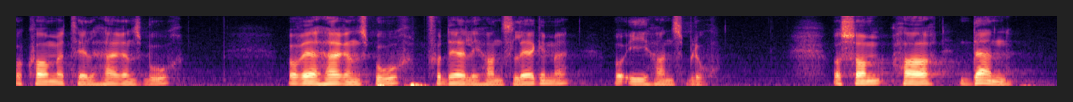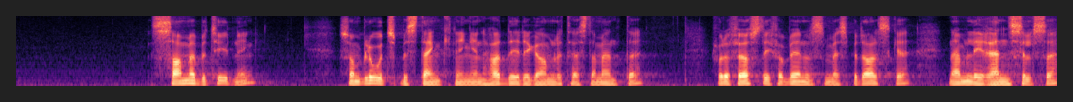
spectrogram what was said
å komme til Herrens bord, og ved Herrens bord få del i Hans legeme og i Hans blod, og som har den samme betydning som blodsbestenkningen hadde i Det gamle testamentet. For det første i forbindelse med spedalske, nemlig renselse.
